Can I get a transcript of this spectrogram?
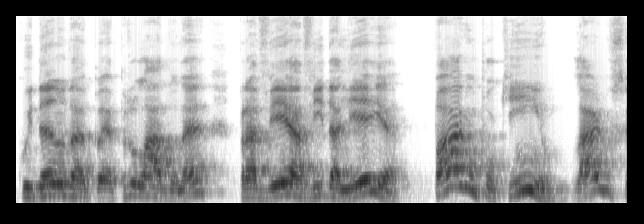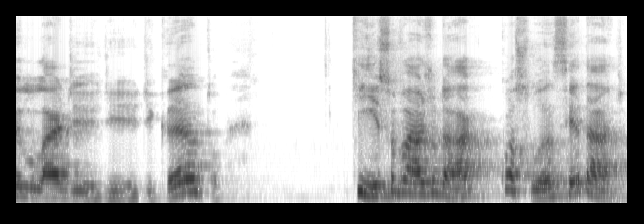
cuidando para o lado, né? Para ver a vida alheia, para um pouquinho, larga o celular de, de, de canto, que isso vai ajudar com a sua ansiedade.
